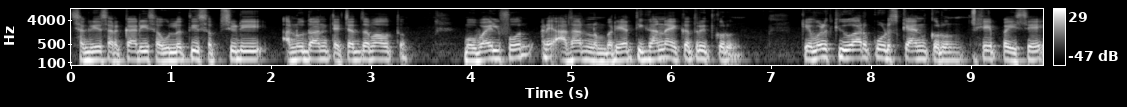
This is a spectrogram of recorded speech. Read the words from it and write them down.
सगळी सरकारी सवलती सबसिडी अनुदान त्याच्यात जमा होतं. मोबाईल फोन आणि आधार नंबर या तिघांना एकत्रित करून केवळ क्यू आर कोड स्कॅन करून हे पैसे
